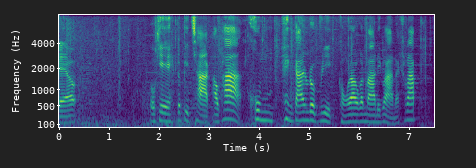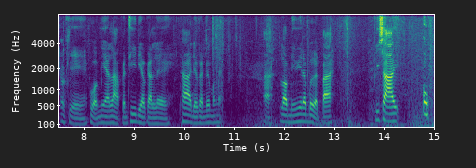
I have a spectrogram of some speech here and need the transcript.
แล้ว โอเค ไปปิดฉากเอาผ้าคุมแห่งการหลบหลีกของเรากันมาดีกว่านะครับ โอเค ผัวเมียหลับกันที่เดียวกันเลยท่าเดียวกันด้วยมั้งเนี่ย อะ รอบนี้มีระเบิดปะพี่ชาย โอ้โห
